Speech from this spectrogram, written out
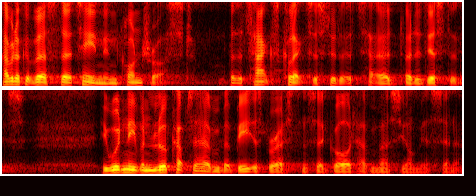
Have a look at verse 13 in contrast. But the tax collector stood at a, at a distance. He wouldn't even look up to heaven, but beat his breast and said, God, have mercy on me, a sinner.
